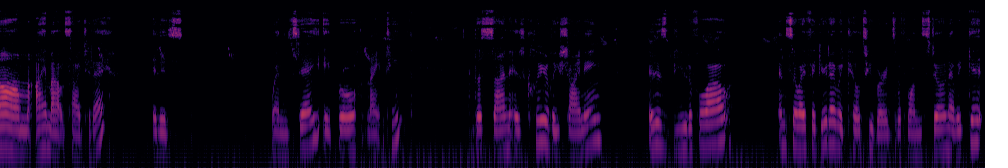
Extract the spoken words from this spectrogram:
Um, I am outside today. It is Wednesday, April 19th. The sun is clearly shining. It is beautiful out. And so I figured I would kill two birds with one stone. I would get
